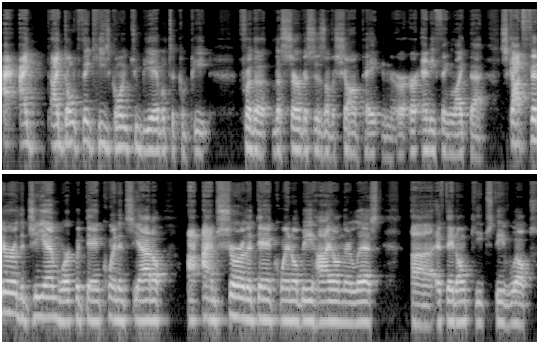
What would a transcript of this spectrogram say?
I, I I don't think he's going to be able to compete for the the services of a Sean Payton or, or anything like that. Scott Fitterer, the GM, worked with Dan Quinn in Seattle. I, am sure that Dan Quinn will be high on their list uh, if they don't keep Steve Wilks,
